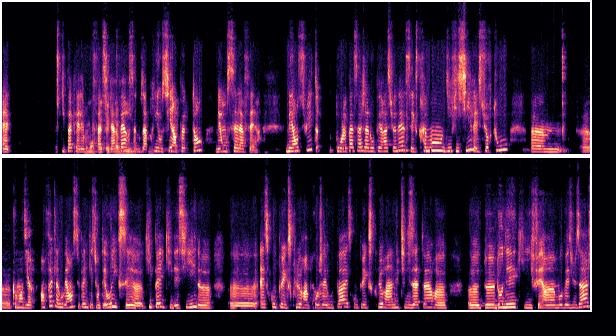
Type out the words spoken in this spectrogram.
je ne dis pas qu'elle est facile à faire, ça nous a pris aussi un peu de temps, mais on sait la faire. Mais ensuite, pour le passage à l'opérationnel, c'est extrêmement difficile et surtout, euh, euh, comment dire, en fait, la gouvernance, ce n'est pas une question théorique, c'est euh, qui paye, qui décide, est-ce qu'on peut exclure un projet ou pas, est-ce qu'on peut exclure un utilisateur de données qui fait un mauvais usage,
